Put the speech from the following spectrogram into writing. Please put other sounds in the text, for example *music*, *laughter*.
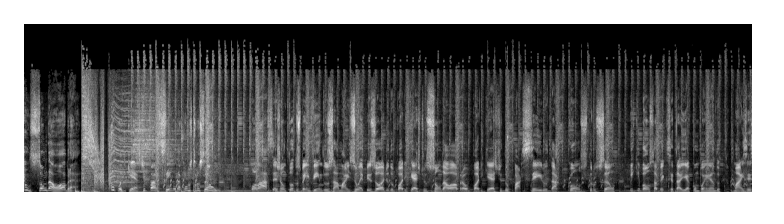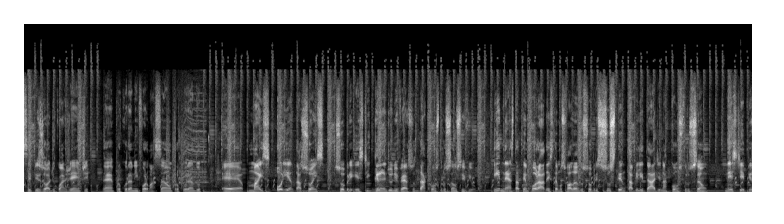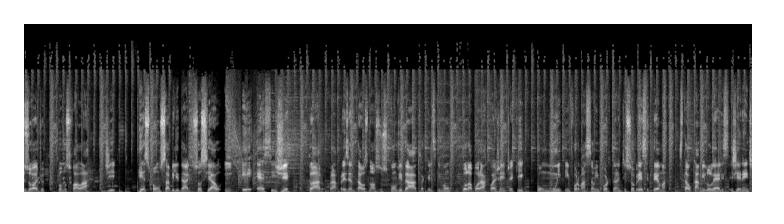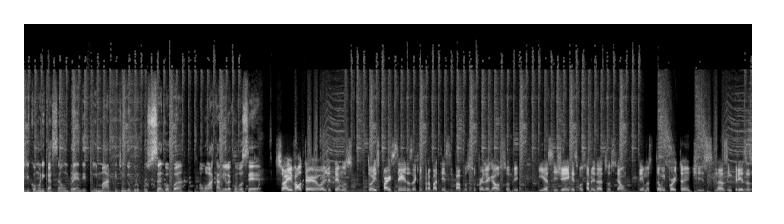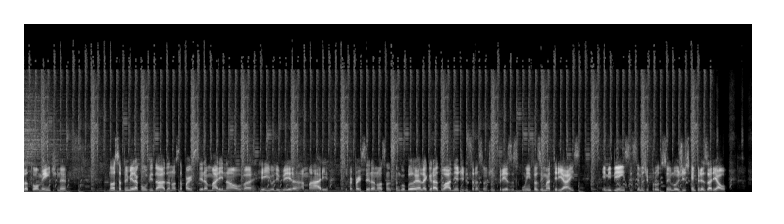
O Som da Obra, o podcast parceiro da construção. Olá, sejam todos bem-vindos a mais um episódio do podcast O Som da Obra, o podcast do parceiro da construção. E que bom saber que você está aí acompanhando mais esse episódio com a gente, né? Procurando informação, procurando é, mais orientações sobre este grande universo da construção civil. E nesta temporada estamos falando sobre sustentabilidade na construção. Neste episódio, vamos falar de responsabilidade social e ESG. Claro, para apresentar os nossos convidados, aqueles que vão colaborar com a gente aqui com muita informação importante sobre esse tema, está o Camilo Leles, gerente de comunicação, branding e marketing do grupo Sangoban. Vamos lá, Camilo, é com você. Isso aí, Walter. Hoje temos dois parceiros aqui para bater esse papo super legal sobre ESG e responsabilidade social, temas tão importantes nas empresas atualmente, né? Nossa primeira convidada, nossa parceira Marinalva Rei Oliveira, a Mari, super parceira nossa na Sangoban. Ela é graduada em administração de empresas com ênfase em materiais, MBA em sistemas de produção e logística empresarial.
